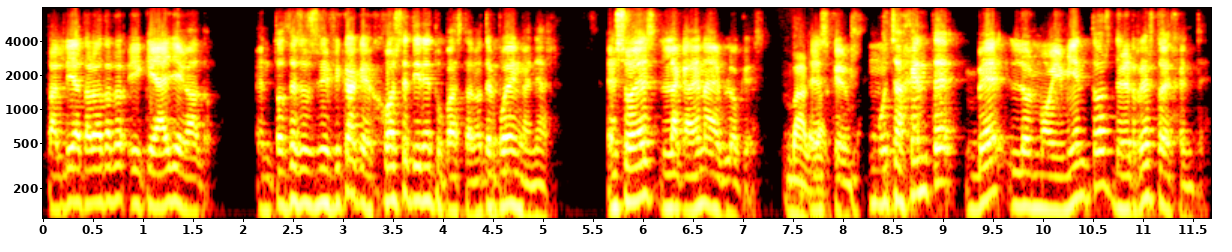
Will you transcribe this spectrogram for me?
tal día, tal hora, tal hora, y que ha llegado. Entonces eso significa que José tiene tu pasta, no te puede engañar. Eso es la cadena de bloques. Vale. Es que mucha gente ve los movimientos del resto de gente.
